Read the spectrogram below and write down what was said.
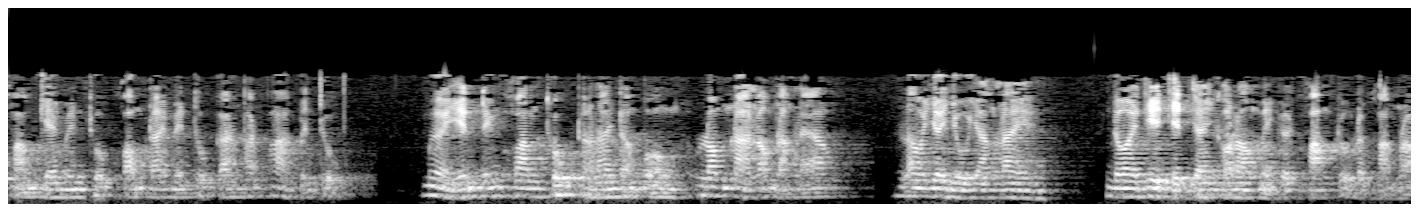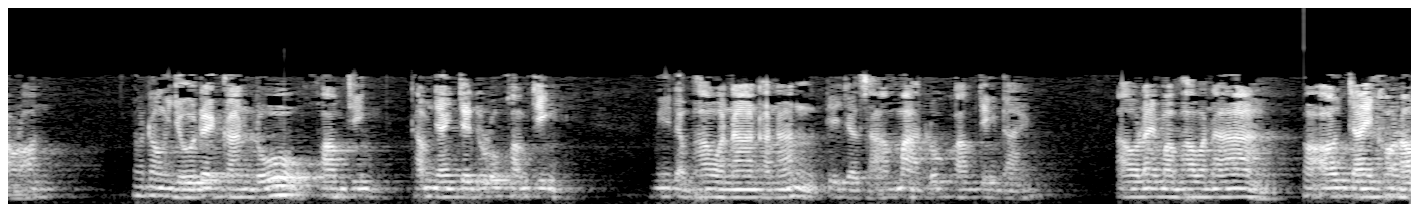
ความแก่เป็นทุกข์ความตายเป็นทุกข์การพัดภาเป็นทุกข์ เมื่อเห็นถึงความทุกข์ทั้งหลายทั้งปวงล้อมหน้าล้อมหลังแล้ว เราจะอยู่อย่างไร โดยที่จิตใจของเราไม่เกิดความทุกข์และความร,าร้อนเราต้องอยู่ด้วยการรู้ความจริงทำอย่างจะรู้ความจริง มีแต่ภาวนาเท่านั้นที่จะสามารถรู้ความจริงได้ เอาอะไรมาภาวนาก็เอาใจของเรา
